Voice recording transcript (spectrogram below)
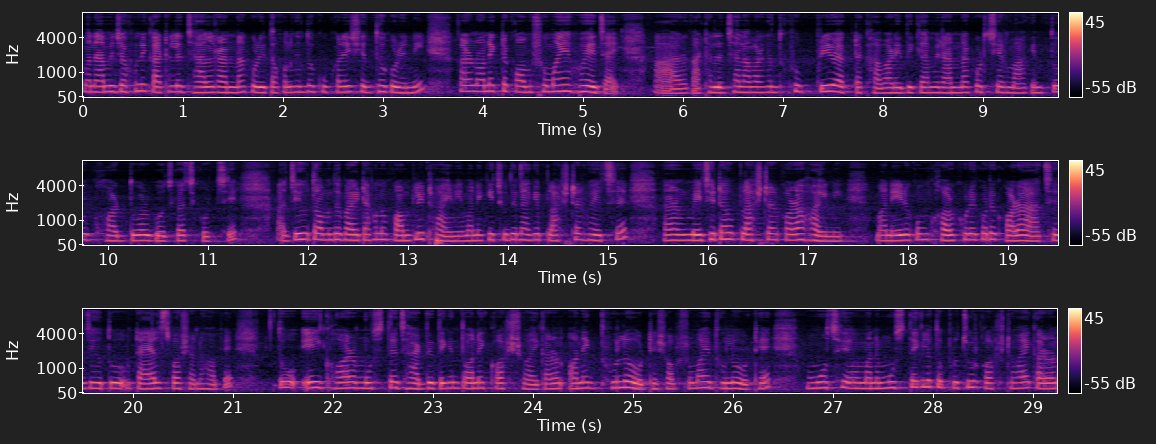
মানে আমি যখনই কাঁঠালের ঝাল রান্না করি, তখন কিন্তু কুকারেই সেদ্ধ করে নিই, কারণ অনেকটা কম সময়ে হয়ে যায়। আর কাঁঠালের ঝাল আমার কিন্তু খুব প্রিয় একটা খাবার। এদিকে আমি রান্না করছি, আর মা কিন্তু ঘর দুয়ার গোছগাছ করছে। আর যেহেতু আমাদের বাড়িটা এখনও কমপ্লিট হয়নি মানে কিছুদিন আগে প্লাস্টার হয়েছে, আর মেঝেটাও প্লাস্টার করা হয়নি। মানে এরকম খড়খড়ে করে করা আছে, যেহেতু টাইলস বসানো হবে। তো এই ঘর মুছতে ঝাড় দিতে কিন্তু অনেক কষ্ট হয়, কারণ অনেক ধুলো ওঠে সব সময় ধুলো ওঠে। মুছে মানে মুছতে গেলে তো প্রচুর কষ্ট হয়, কারণ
